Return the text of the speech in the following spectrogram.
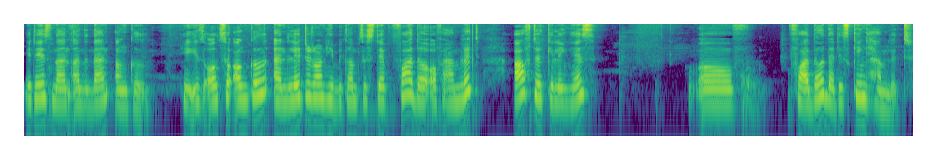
It is none other than uncle. He is also uncle and later on he becomes a stepfather of Hamlet after killing his uh, father that is King Hamlet.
